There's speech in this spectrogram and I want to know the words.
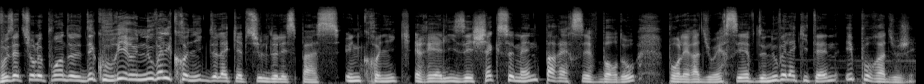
Vous êtes sur le point de découvrir une nouvelle chronique de la capsule de l'espace. Une chronique réalisée chaque semaine par RCF Bordeaux pour les radios RCF de Nouvelle-Aquitaine et pour Radio G.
